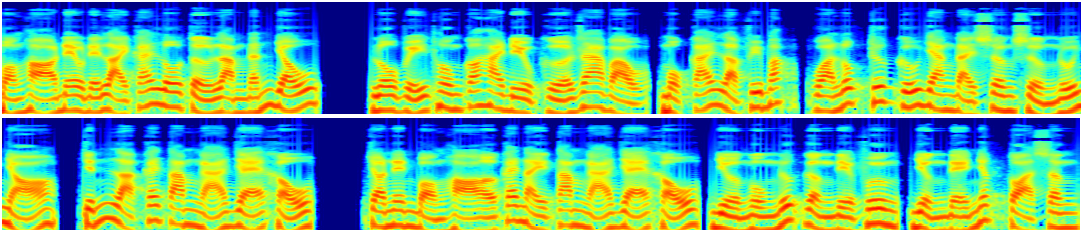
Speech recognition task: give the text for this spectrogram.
bọn họ đều để lại cái lô tự làm đánh dấu. Lô Vĩ Thôn có hai điều cửa ra vào, một cái là phía bắc, qua lúc trước cứu Giang Đại Sơn sườn núi nhỏ, chính là cái tam ngã rẽ khẩu, cho nên bọn họ ở cái này tam ngã rẽ khẩu, dựa nguồn nước gần địa phương, dựng đệ nhất tòa sân.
